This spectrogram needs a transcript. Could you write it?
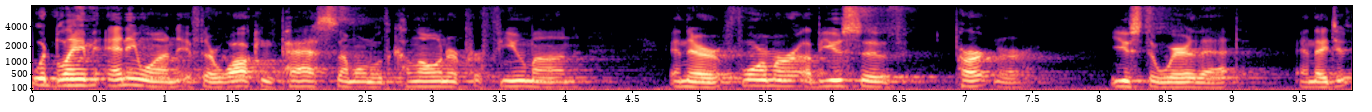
would blame anyone if they're walking past someone with cologne or perfume on and their former abusive partner used to wear that? And they just,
